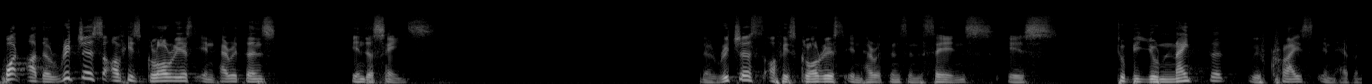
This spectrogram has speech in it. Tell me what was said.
what are the riches of his glorious inheritance in the saints the riches of his glorious inheritance in the saints is to be united with Christ in heaven.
